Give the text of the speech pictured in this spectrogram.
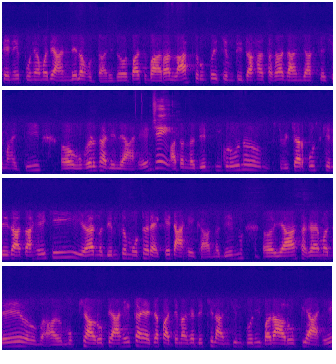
त्याने पुण्यामध्ये आणलेला होता आणि जवळपास बारा लाख रुपये किमतीचा हा सगळा गांजा असल्याची माहिती उघड झालेली आहे. आता नदीमकडून विचारपूस केली जात आहे की या नदीमचं मोठं रॅकेट आहे का? नदीम या सगळ्यामध्ये मुख्य आरोपी आहे का? याच्या पाठीमागे देखील आणखीन कोणी बडा आरोपी आहे.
